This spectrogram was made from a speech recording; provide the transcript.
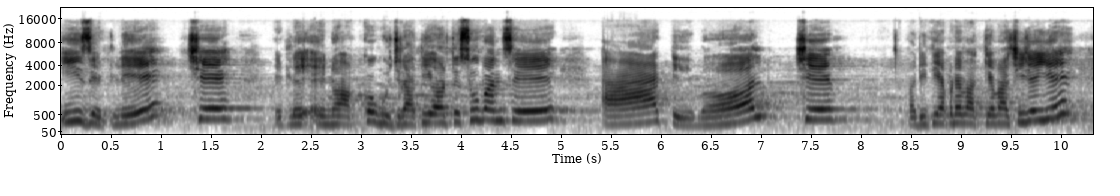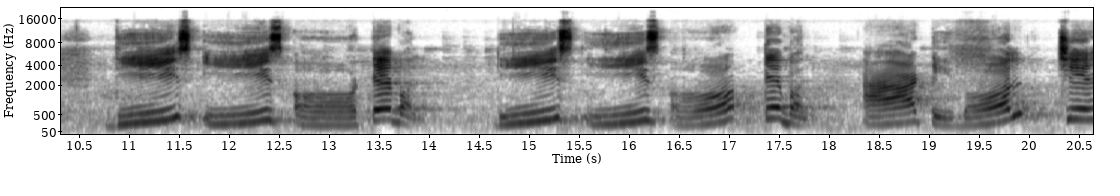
ઇઝ એટલે છે. એટલે એનો આખો ગુજરાતી અર્થ શું બનશે? આ ટેબલ છે. ફરીથી આપણે વાક્ય વાંચી જઈએ. This is a table this is a table આ ટેબલ છે.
